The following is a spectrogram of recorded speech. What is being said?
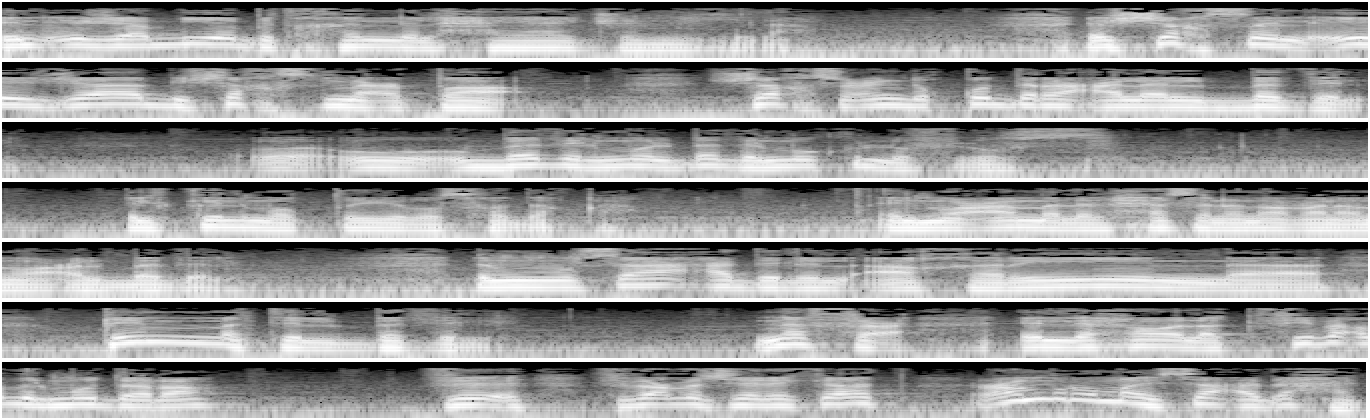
الإيجابية بتخلي الحياة جميلة. الشخص الإيجابي شخص معطاء شخص عنده قدرة على البذل. وبذل مو البذل مو كله فلوس. الكلمة الطيبة صدقة. المعاملة الحسنة نوع من أنواع البذل. المساعدة للآخرين قمة البذل. نفع اللي حولك. في بعض المدراء في, في بعض الشركات عمره ما يساعد أحد.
